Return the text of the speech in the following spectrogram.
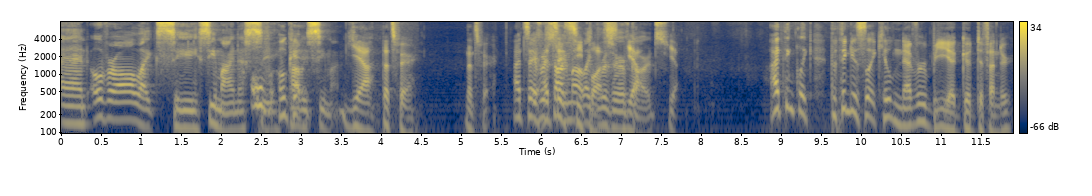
And overall like C, C minus, C, Oh, okay. probably C minus. yeah, that's fair. That's fair. I'd say If we're I'd say talking C about, like, plus. reserve yeah. guards. Yeah. I think like the thing is like he'll never be a good defender.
